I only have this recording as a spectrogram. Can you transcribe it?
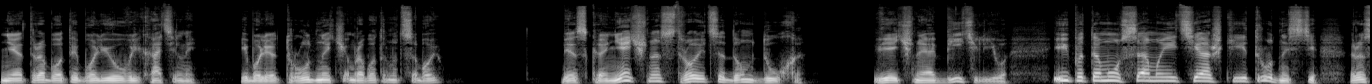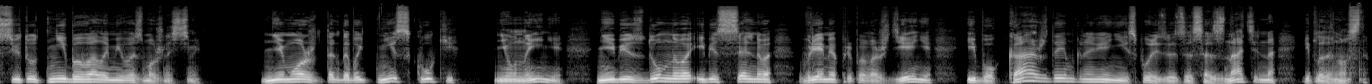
Нет работы более увлекательной, и более трудной, чем работа над собой. Бесконечно строится дом духа, вечная обитель его, и потому самые тяжкие трудности расцветут небывалыми возможностями. Не может тогда быть ни скуки, ни уныния, ни бездумного и бесцельного времяпрепровождения, ибо каждое мгновение используется сознательно и плодоносно.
